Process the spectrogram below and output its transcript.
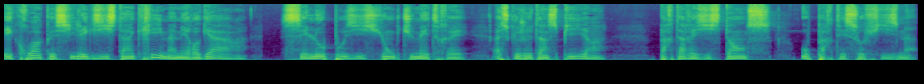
et crois que s'il existe un crime à mes regards, c'est l'opposition que tu mettrais à ce que je t'inspire, par ta résistance ou par tes sophismes.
